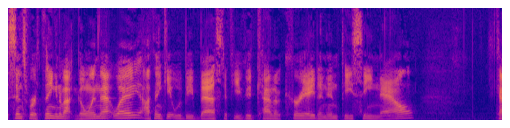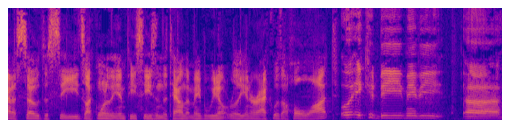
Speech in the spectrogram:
since we're thinking about going that way, I think it would be best if you could kind of create an NPC now kind of sow the seeds, like one of the NPCs in the town that maybe we don't really interact with a whole lot. Well, it could be maybe uh,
